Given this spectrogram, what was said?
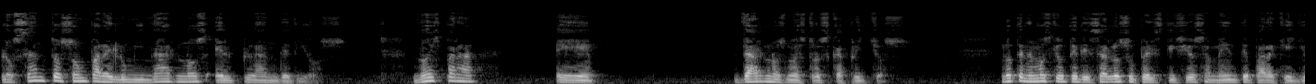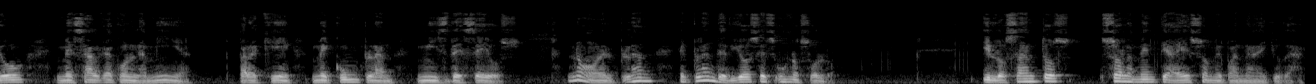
Los santos son para iluminarnos el plan de Dios. No es para eh, darnos nuestros caprichos. No tenemos que utilizarlo supersticiosamente para que yo me salga con la mía, para que me cumplan mis deseos. No, el plan, el plan de Dios es uno solo. Y los santos solamente a eso me van a ayudar,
